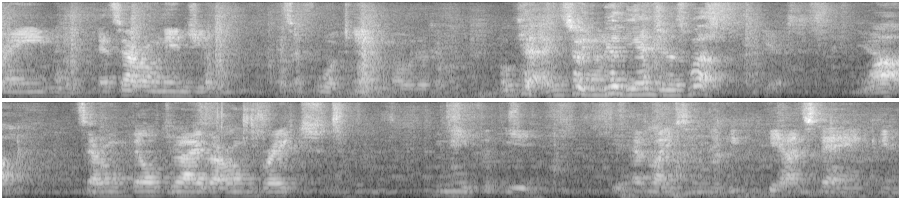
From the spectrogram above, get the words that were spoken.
frame, and that's our own engine. It's a four cam motor. Okay, and so you build the engine as well? Yes. Wow. It's our own belt drive, our own brakes. We made put the, the headlights in the yacht tank and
